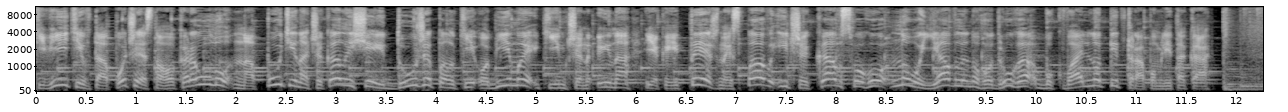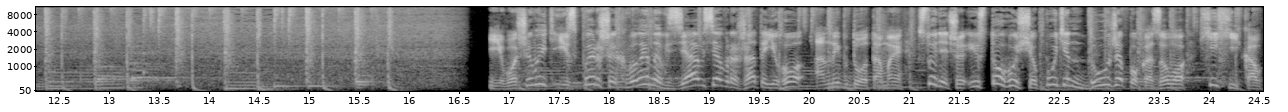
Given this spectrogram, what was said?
квітів та почесного караулу, на Путіна чекали ще й дуже палкі обійми Кім Чен Іна, який теж не спав і чекав свого новоявленого друга буквально під трапом літака. І, вочевидь, із перших хвилин взявся вражати його анекдотами, судячи із того, що Путін дуже показово хіхікав.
